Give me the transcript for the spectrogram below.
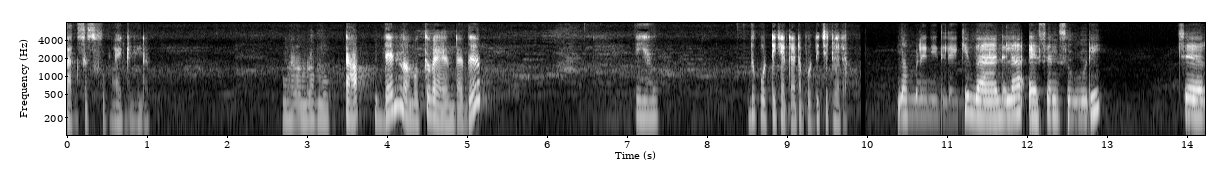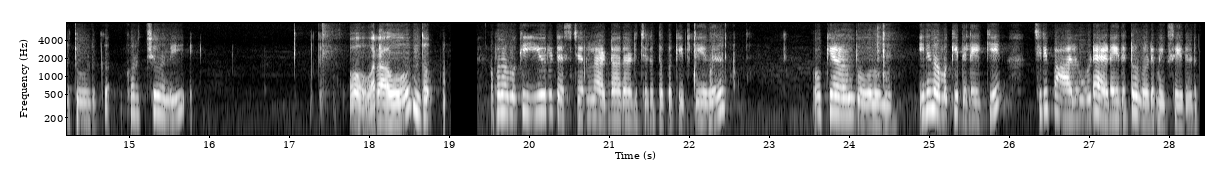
സക്സസ്ഫുൾ ആയിട്ടുണ്ട്. അങ്ങനെ നമ്മൾ മുട്ട. ദെൻ നമുക്ക് വേണ്ടത് ഇത് പൊട്ടിക്കട്ടെ കേട്ടോ പൊട്ടിച്ചിട്ട് വരാം. നമ്മളിനി ഇതിലേക്ക് വാനില എസൻസ് കൂടി ചേർത്ത് കൊടുക്കുക കുറച്ച് മതി. ഓവറാവോ എന്തോ. അപ്പോൾ നമുക്ക് ഈ ഒരു ടെക്സ്ചറിലാട്ടോ അത് അടിച്ചെടുത്തപ്പോൾ കിട്ടിയത്. ഓക്കെ ആണെന്ന് തോന്നുന്നു. ഇനി നമുക്ക് ഇതിലേക്ക് ഇച്ചിരി പാലും കൂടെ ആഡ് ചെയ്തിട്ട് ഒന്നുകൂടി മിക്സ് ചെയ്തെടുക്കും.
